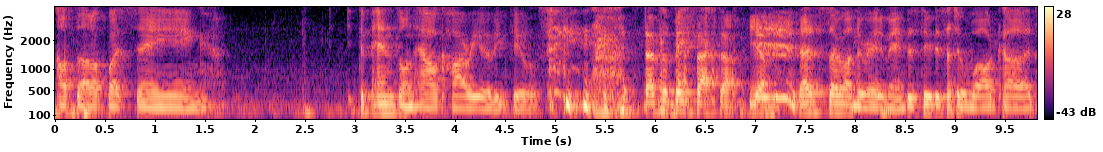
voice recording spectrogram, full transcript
I'll start off by saying it depends on how Kyrie Irving feels. That's a big factor. Yeah. That's so underrated, man. This dude is such a wild card.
